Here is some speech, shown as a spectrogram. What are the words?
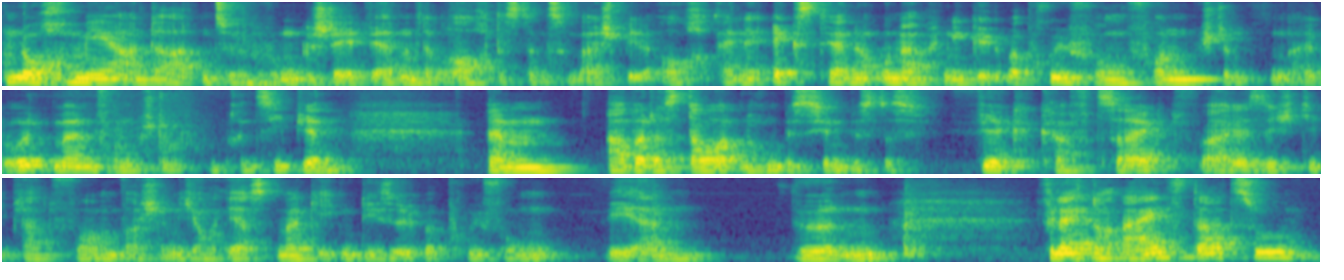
noch mehr an Daten zur Verfügung gestellt werden. Und da braucht es dann zum Beispiel auch eine externe, unabhängige Überprüfung von bestimmten Algorithmen, von bestimmten Prinzipien. Ähm, aber das dauert noch ein bisschen, bis das Wirkkraft zeigt, weil sich die Plattformen wahrscheinlich auch erstmal gegen diese Überprüfung wehren würden. Vielleicht noch eins dazu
